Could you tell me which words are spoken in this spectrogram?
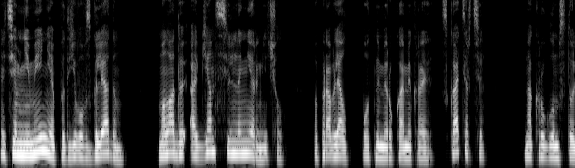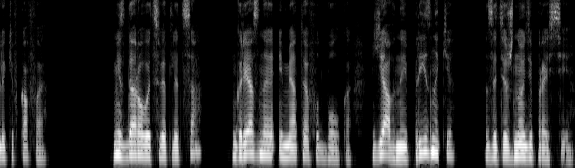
И тем не менее, под его взглядом, молодой агент сильно нервничал, поправлял потными руками край скатерти, на круглом столике в кафе. Нездоровый цвет лица, грязная и мятая футболка, явные признаки затяжной депрессии.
